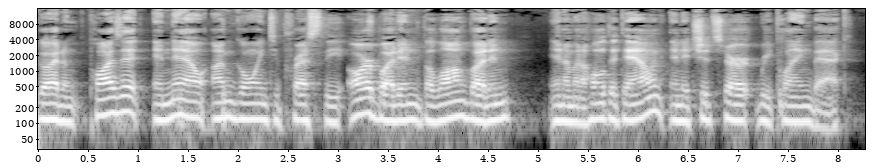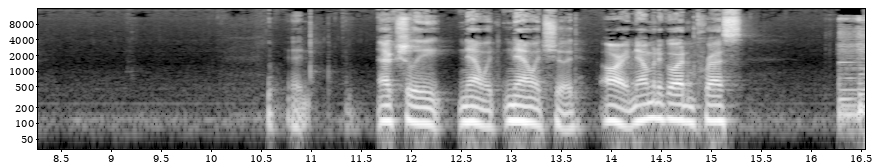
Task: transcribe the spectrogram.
to go ahead and pause it. And now I'm going to press the R button, the long button, and I'm going to hold it down and it should start replaying back. It, actually, now it, now it should. All right, now I'm going to go ahead and press. And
